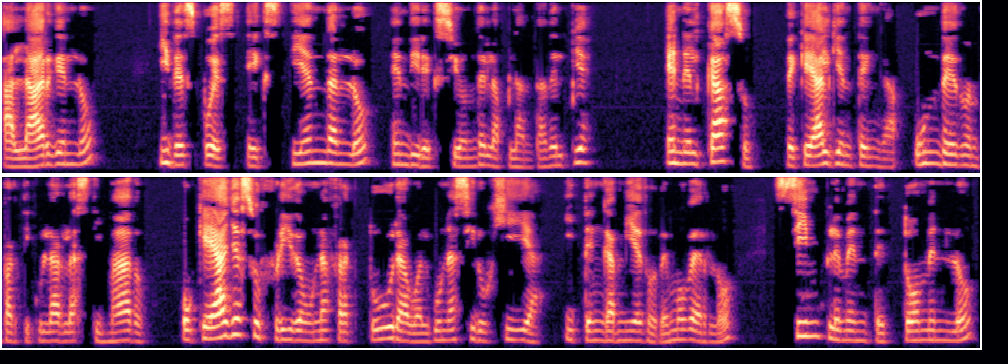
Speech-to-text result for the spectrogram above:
alárguenlo y después extiéndanlo en dirección de la planta del pie. En el caso de que alguien tenga un dedo en particular lastimado o que haya sufrido una fractura o alguna cirugía y tenga miedo de moverlo, simplemente tómenlo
